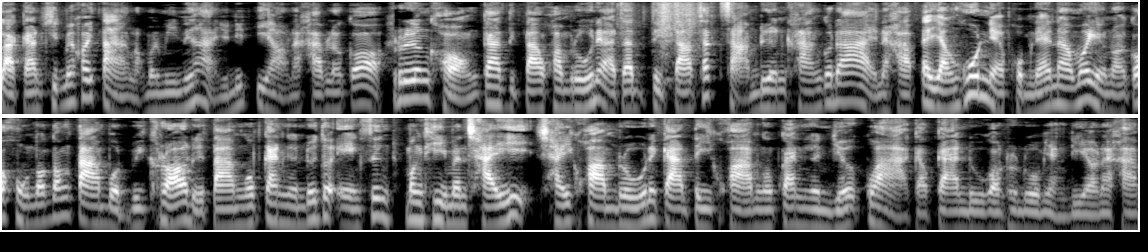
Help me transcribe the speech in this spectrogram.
หลักการคิดไม่ค่อยต่างหรอกมันมีเนื้อหาอยู่นิดเดียวนะครับแล้วก็เรื่องของการติดตามความรู้เนี่ยอาจจะติดตามสัก 3 เดือนครั้งก็ได้นะครับแต่อย่างหุ้นเนี่ยผมแนะนำว่าอย่างน้อยก็คงต้องต้องตามบทวิเคราะห์หรือตามงบการเงินด้วยตัวเอง ซึ่งบางทีมันใช้ใช้ความรู้ในการตีความงบการเงินเยอะกว่า กับการดูกองทุนรวมอย่างเดียวนะครับ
